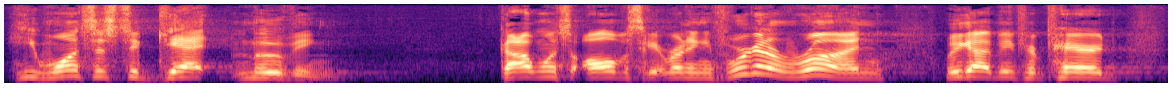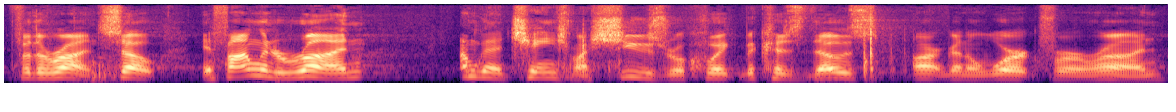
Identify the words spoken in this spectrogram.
He wants us to get moving. God wants all of us to get running. If we're going to run, we got to be prepared for the run. So if I'm going to run, I'm going to change my shoes real quick because those aren't going to work for a run.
